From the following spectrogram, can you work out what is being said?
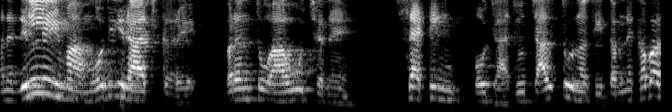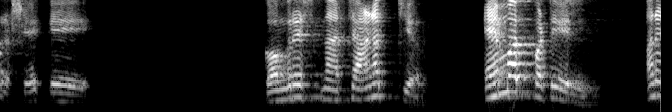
અને દિલ્હીમાં મોદી રાજ કરે, પરંતુ આવું છે ને સેટિંગ બહુ જાજુ ચાલતું નથી. તમને ખબર હશે કે કોંગ્રેસના ચાણક્ય અહેમદ પટેલ અને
